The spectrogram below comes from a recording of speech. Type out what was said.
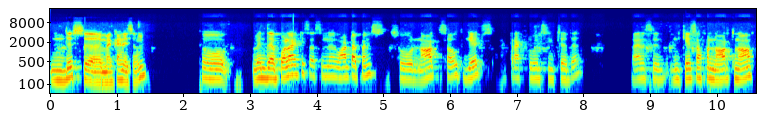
in this uh, mechanism. So when the polarities are similar, what happens? So north south gets attract towards each other whereas in case of a north north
